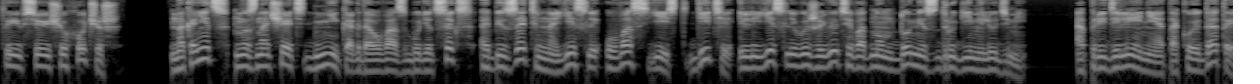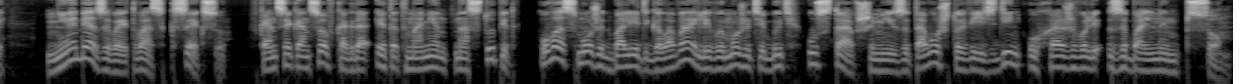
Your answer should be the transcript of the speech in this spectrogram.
Ты все еще хочешь? Наконец, назначать дни, когда у вас будет секс, обязательно, если у вас есть дети или если вы живете в одном доме с другими людьми. Определение такой даты не обязывает вас к сексу. В конце концов, когда этот момент наступит, у вас может болеть голова или вы можете быть уставшими из-за того, что весь день ухаживали за больным псом.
